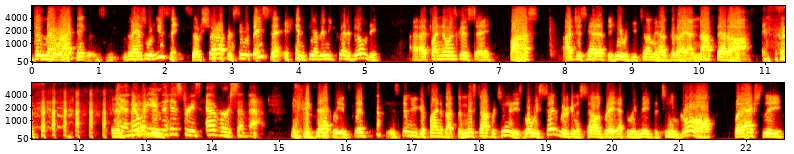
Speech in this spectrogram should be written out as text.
doesn't matter what I think. It matters what you think. So shut up and see what they say. And if you have any credibility, I, I find no one's going to say, "Boss, I just had up to here with you telling me how good I am." Knock that off. yeah, nobody in the history has ever said that. exactly. Instead, instead you can find about the missed opportunities. Well, we said we were going to celebrate after we made the team goal, but actually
